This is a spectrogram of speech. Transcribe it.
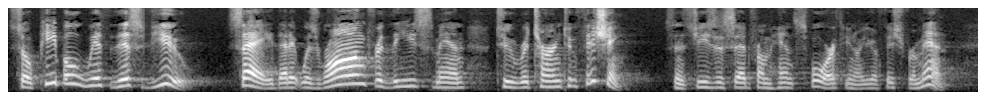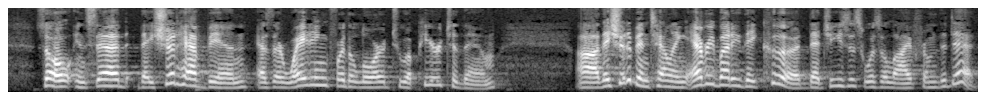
So people with this view say that it was wrong for these men to return to fishing, since Jesus said from henceforth, you know, you're going to fish for men. So instead, they should have been, as they're waiting for the Lord to appear to them, uh, they should have been telling everybody they could that Jesus was alive from the dead.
